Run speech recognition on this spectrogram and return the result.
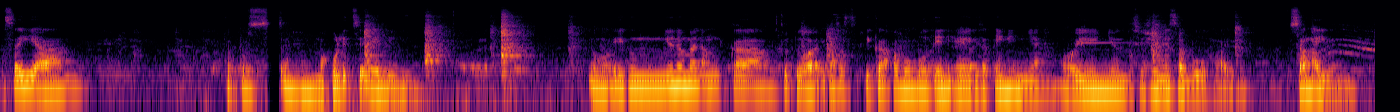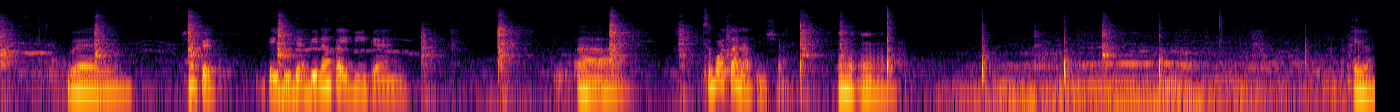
masaya, tapos, ano, makulit si Ellie. Oo, eh, kung yun naman ang katutuwa, ikas- ikakabubuti ni Ellie sa tingin niya, o yun yung desisyon niya sa buhay, sa ngayon, well, syempre, kaibigan, bilang kaibigan, ah, supportan natin siya. Mm-mm. Ayun.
